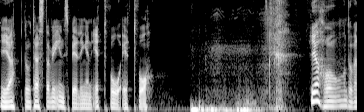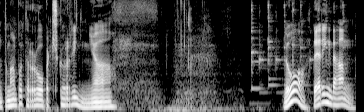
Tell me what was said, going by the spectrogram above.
Ja, då testar vi inspelningen 1212. Jaha, då väntar man på att Robert ska ringa. Då, där ringde han.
